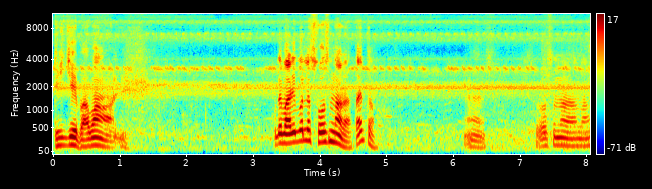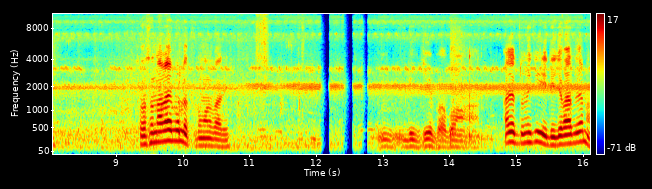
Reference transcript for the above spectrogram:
ডিজে বাবান। ওদের বাড়ি বললে সোসনারা, তাই তো? হ্যাঁ সোসনারা না। সোসনারাই বলল তো তোমার বাড়ি? ডিজে বাবান আচ্ছা তুমি কি ডিজে বাজাতে জানো?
